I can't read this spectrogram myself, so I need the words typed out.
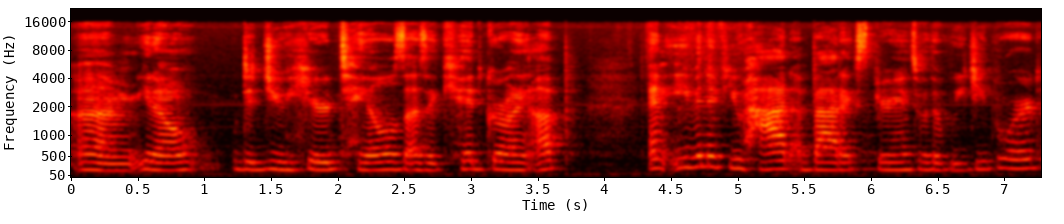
Um, you know, did you hear tales as a kid growing up? And even if you had a bad experience with a Ouija board,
